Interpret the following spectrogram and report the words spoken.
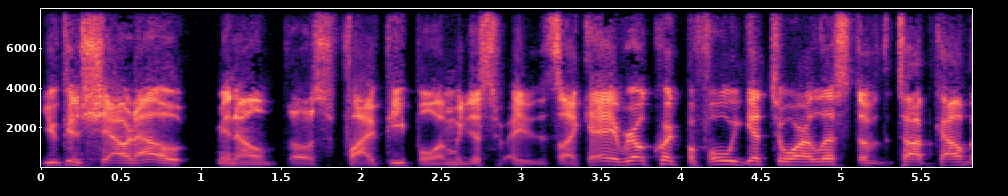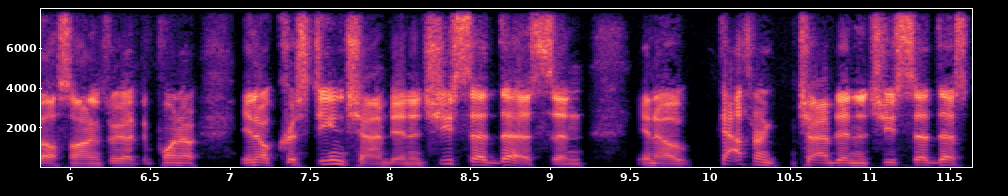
you can shout out, you know, those five people. And we just, it's like, hey, real quick, before we get to our list of the top cowbell songs, we have to point out, you know, Christine chimed in and she said this. And, you know, Catherine chimed in and she said this.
